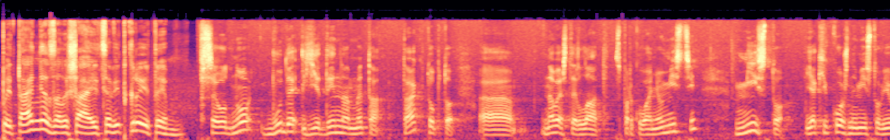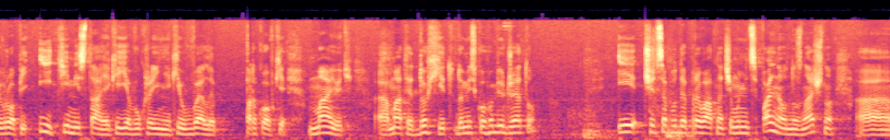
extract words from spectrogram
питання залишається відкритим. все одно буде єдина мета. Так? Тобто е, навести лад з паркування в місті. Місто, як і кожне місто в Європі, і ті міста, які є в Україні, які ввели парковки, мають е, мати дохід до міського бюджету. І чи це буде приватна чи муніципальна, однозначно е,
